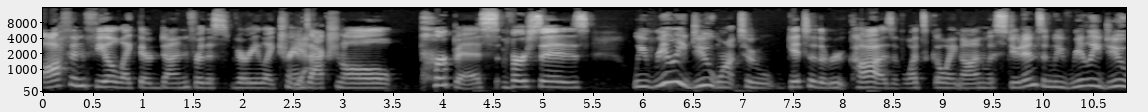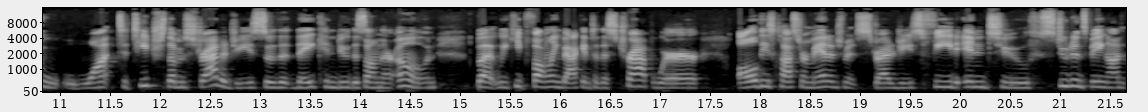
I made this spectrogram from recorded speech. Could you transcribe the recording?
often feel like they're done for this very like Yeah. transactional purpose versus we really do want to get to the root cause of what's going on with students and we really do want to teach them strategies so that they can do this on their own. But we keep falling back into this trap where all these classroom management strategies feed into students being on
